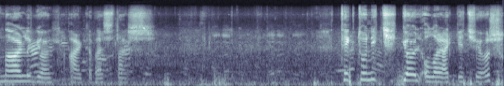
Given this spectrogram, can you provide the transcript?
Narlı Göl arkadaşlar. Tektonik göl olarak geçiyor.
